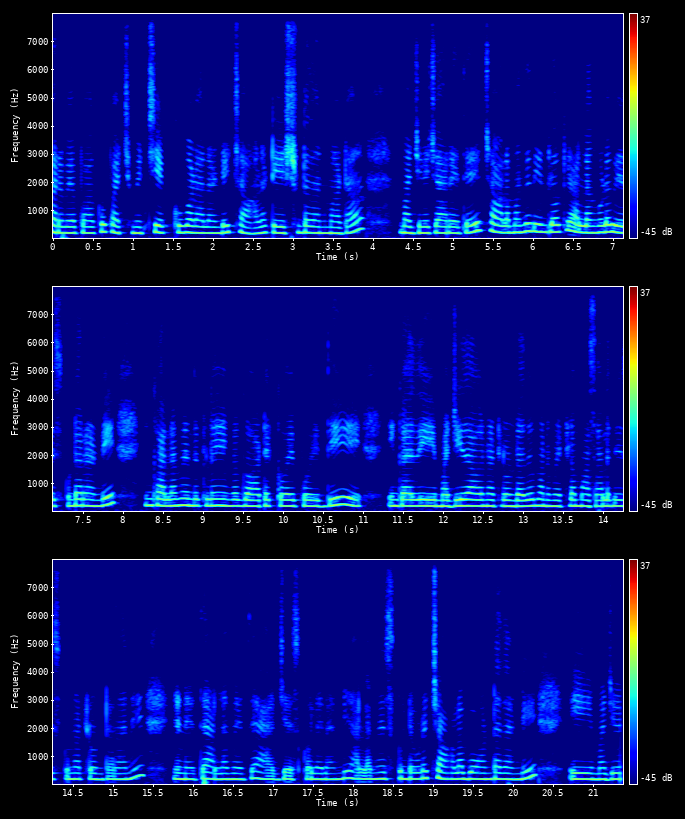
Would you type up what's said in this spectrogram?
కరివేపాకు పచ్చిమిర్చి ఎక్కువ పడాలండి. చాలా టేస్ట్ ఉంటుంది అనమాట మజ్జిగ చారు అయితే చాలామంది దీంట్లోకి అల్లం కూడా వేసుకుంటారండి. ఇంకా అల్లం ఎందుకులే? ఇంకా ఘాట్ ఎక్కువైపోయిద్ది. ఇంకా అది మజ్జిగ తాగినట్లు ఉండదు మనం ఎట్లా మసాలా తీసుకున్నట్లు ఉంటుందని నేనైతే అల్లం అయితే యాడ్ చేసుకోలేదండి. అల్లం వేసుకుంటే కూడా చాలా బాగుంటుందండి ఈ మజ్జిగ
